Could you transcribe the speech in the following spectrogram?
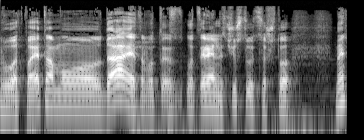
Вот, поэтому, да, это вот, э, вот реально чувствуется, что, знаешь,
